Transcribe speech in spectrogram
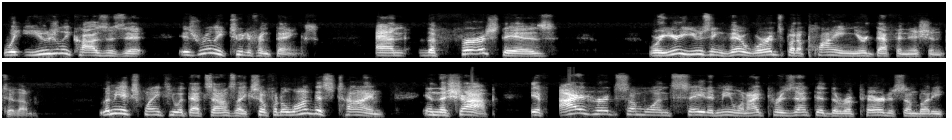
What usually causes it is really two different things. And the first is where you're using their words but applying your definition to them. Let me explain to you what that sounds like. So, for the longest time in the shop, if I heard someone say to me when I presented the repair to somebody,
